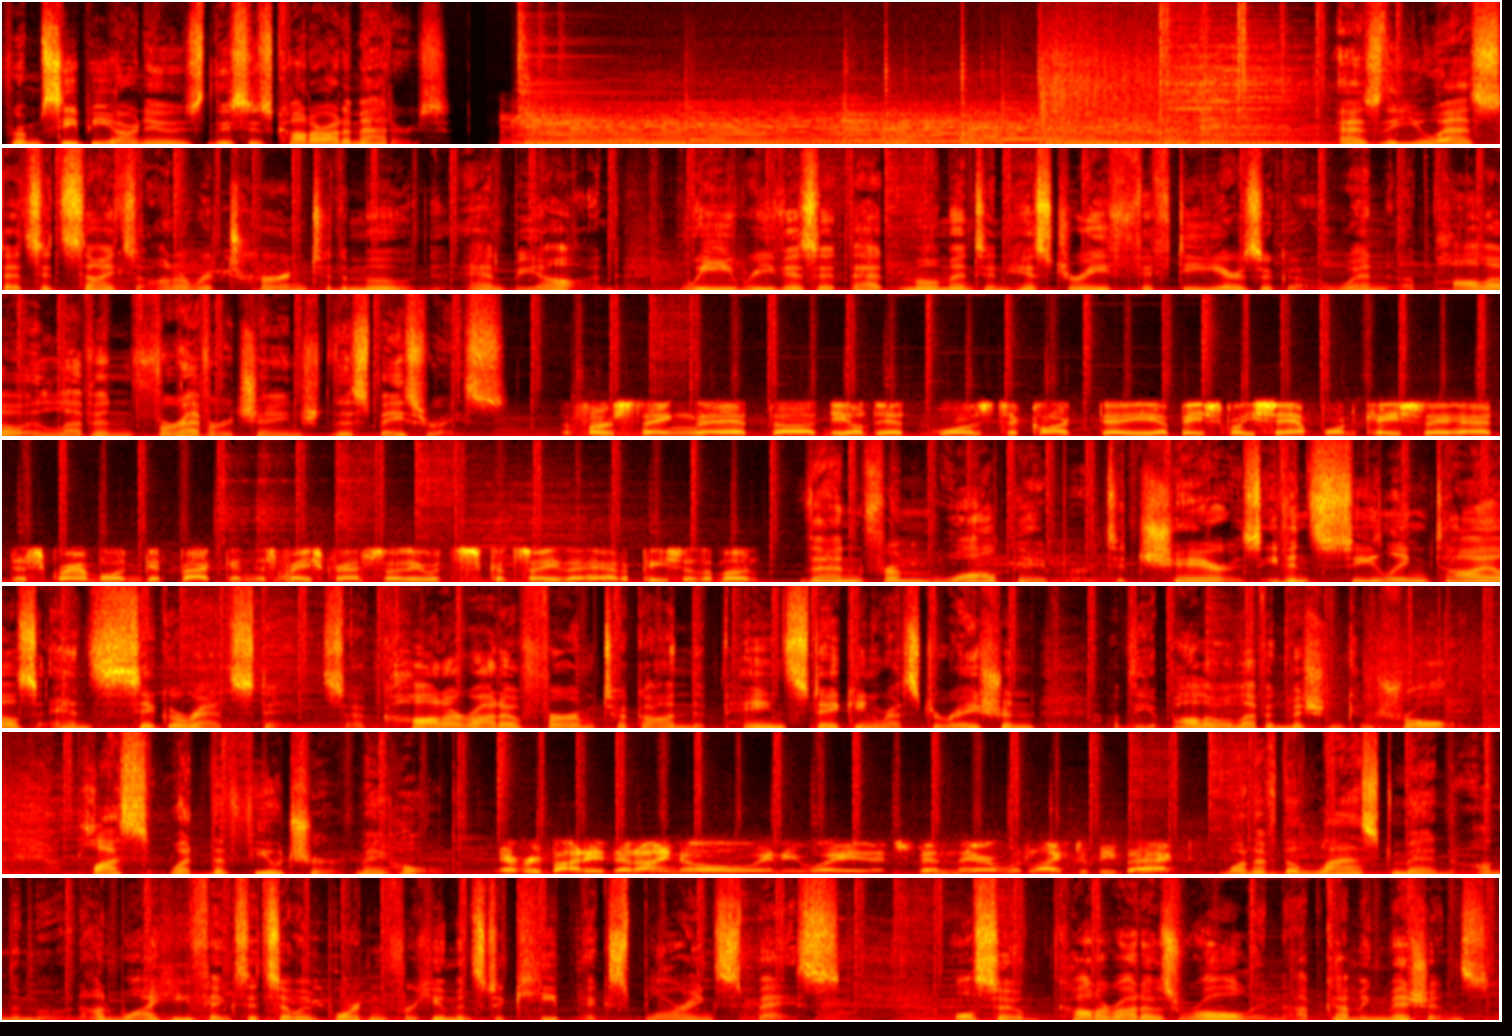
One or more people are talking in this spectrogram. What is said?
From CPR News, this is Colorado Matters. As the U.S. sets its sights on a return to the moon and beyond, we revisit that moment in history 50 years ago when Apollo 11 forever changed the space race. The first thing that uh, Neil did was to collect a uh, basically sample in case they had to scramble and get back in the spacecraft so they would, could say they had a piece of the moon. Then, from wallpaper to chairs, even ceiling tiles and cigarette stains, a Colorado firm took on the painstaking restoration of the Apollo 11 mission control plus what the future may hold. Everybody that I know, anyway, that's been there would like to be back. One of the last men on the moon on why he thinks it's so important for humans to keep exploring space. Also, Colorado's role in upcoming missions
